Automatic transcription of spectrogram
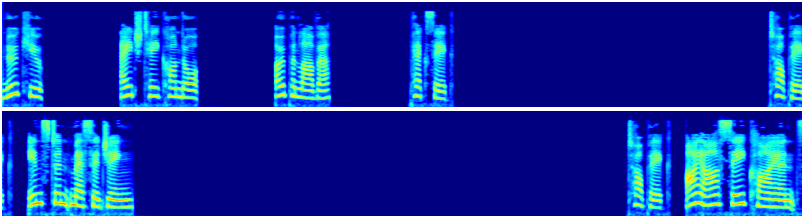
NuQ HT Condor OpenLava PEXIC Topic: Instant messaging. Topic: IRC clients.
